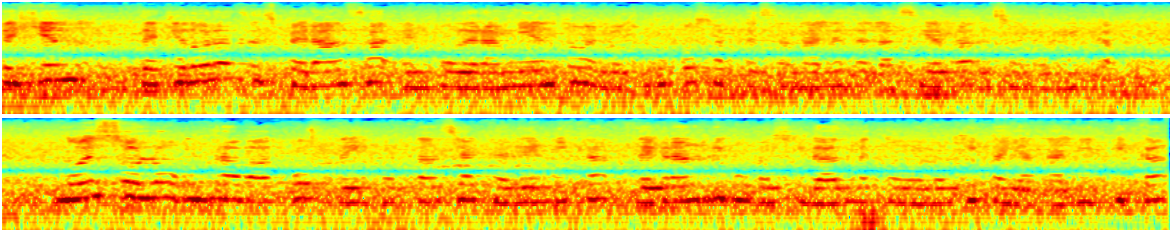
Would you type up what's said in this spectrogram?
Tejiendo, Tejedoras de Esperanza, empoderamiento en los grupos artesanales de la Sierra de Zongolica. No es solo un trabajo de importancia académica, de gran rigurosidad metodológica y analítica,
